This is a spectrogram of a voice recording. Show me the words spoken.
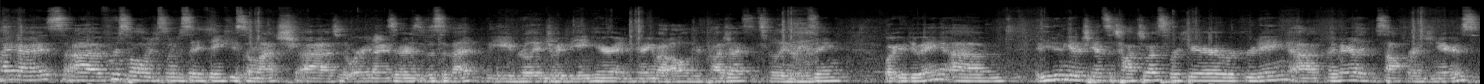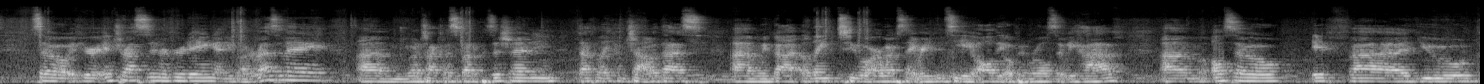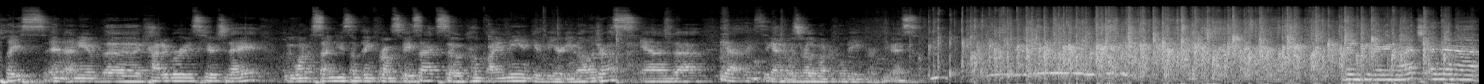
Hi guys. Uh, first of all, I just wanted to say thank you so much uh, to the organizers of this event. We really enjoyed being here and hearing about all of your projects. It's really amazing what you're doing. Um, if you didn't get a chance to talk to us, we're here recruiting uh, primarily for software engineers. So if you're interested in recruiting and you've got a resume, um, you want to talk to us about a position, definitely come chat with us. Um, we've got a link to our website where you can see all the open roles that we have. Um, also, if uh, you place in any of the categories here today, we want to send you something from SpaceX, so come find me and give me your email address. And uh, yeah, thanks again. It was really wonderful being here with you guys. Thank you very much. And then uh,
